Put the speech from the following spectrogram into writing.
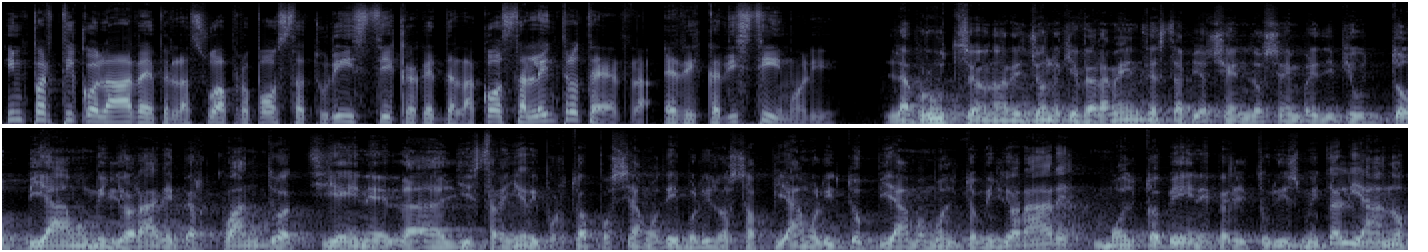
in particolare per la sua proposta turistica che dalla costa all'entroterra è ricca di stimoli. L'Abruzzo è una regione che veramente sta piacendo sempre di più, dobbiamo migliorare per quanto attiene la, gli stranieri, purtroppo siamo deboli, lo sappiamo, li dobbiamo molto migliorare, molto bene per il turismo italiano,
